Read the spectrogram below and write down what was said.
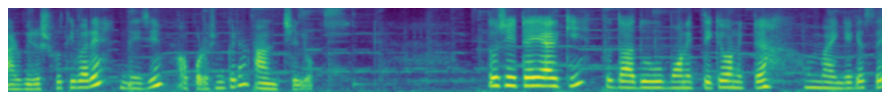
আর বৃহস্পতিবারে এই যে অপারেশন করে আনছিল। তো সেটাই আর কি, তো দাদু মনের থেকে অনেকটা ভেঙে গেছে।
